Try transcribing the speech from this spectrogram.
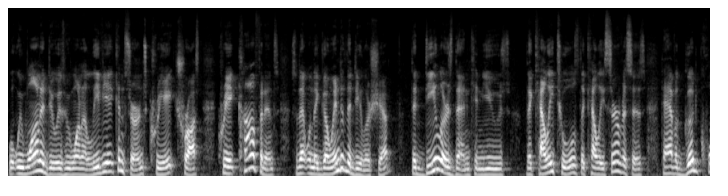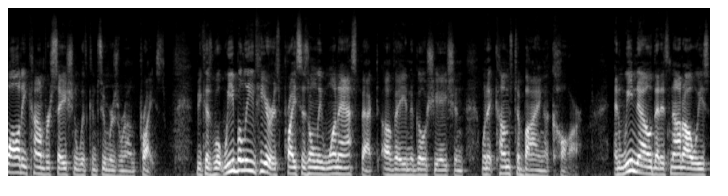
What we want to do is we want to alleviate concerns, create trust, create confidence so that when they go into the dealership, the dealers then can use the Kelley tools, the Kelley services to have a good quality conversation with consumers around price. Because what we believe here is price is only one aspect of a negotiation when it comes to buying a car. And we know that it's not always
